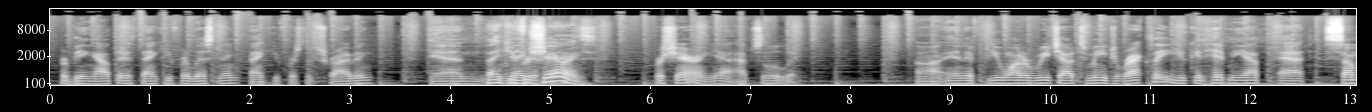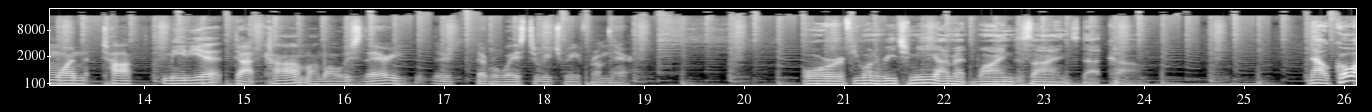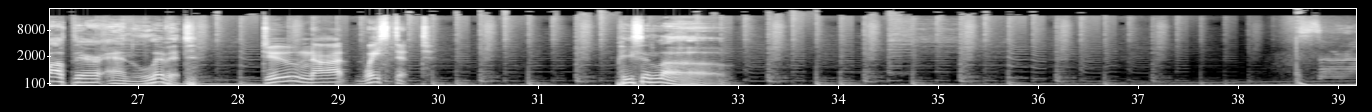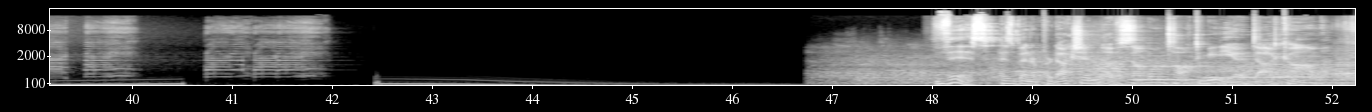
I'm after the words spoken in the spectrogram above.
for being out there. Thank you for listening. Thank you for subscribing. And Thank you for sharing. thanks For sharing, yeah, absolutely. Uh, and if you want to reach out to me directly, you could hit me up at someonetalkmedia.com. I'm always there. You, there's several ways to reach me from there. Or if you want to reach me, I'm at winedesigns.com. Now go out there and live it. Do not waste it. Peace and love. This has been a production of SomeoneTalkedMedia.com.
